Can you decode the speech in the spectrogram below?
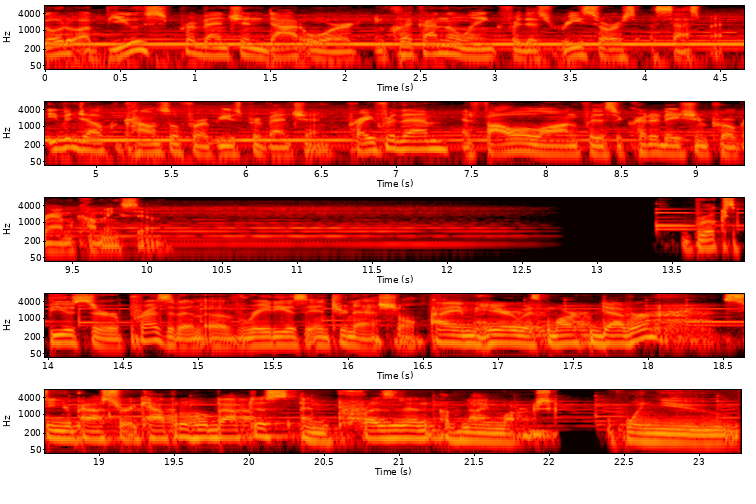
Go to abuseprevention.org and click on the link for this resource assessment. Evangelical Council for Abuse Prevention. Pray for them and follow along for this accreditation program coming soon. Brooks Buser, president of Radius International. I am here with Mark Dever, senior pastor at Capitol Hill Baptist and president of Nine Marks. When you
